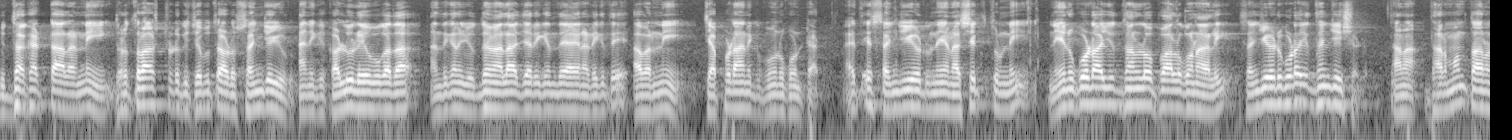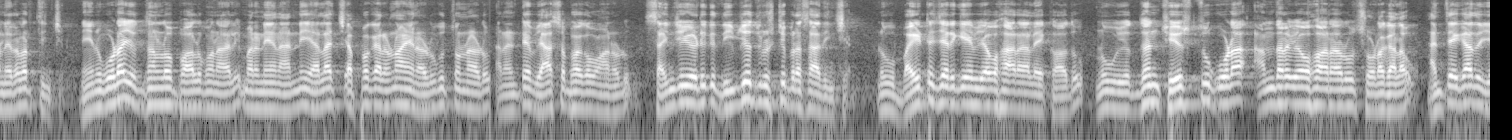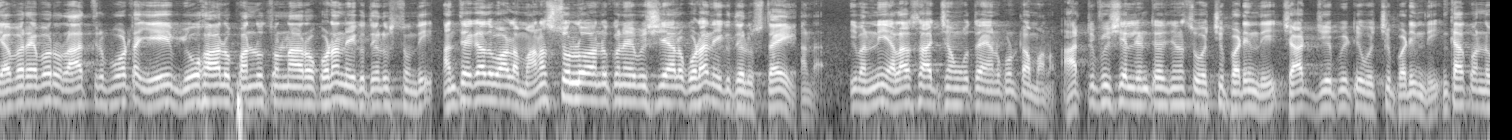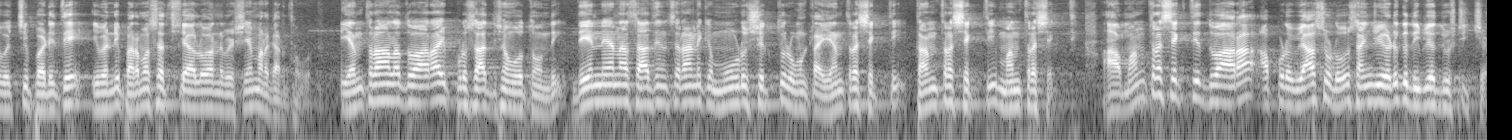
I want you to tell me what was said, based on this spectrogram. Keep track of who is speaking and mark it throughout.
Speaker 1: యుద్ధఘట్టాలన్నీ ధృతరాష్ట్రుడికి చెబుతాడు సంజయుడు. ఆయనకి కళ్ళు లేవు కదా. అందుకని యుద్ధం ఎలా జరిగింది ఆయన అడిగితే అవన్నీ చెప్పడానికి పూనుకుంటాడు. అయితే సంజయుడు నేను అశక్తుణ్ణి నేను కూడా యుద్ధంలో పాల్గొనాలి. సంజయుడు కూడా యుద్ధం చేశాడు. తన ధర్మం తాను నిర్వర్తించి. నేను కూడా యుద్ధంలో పాల్గొనాలి. మరి నేను అన్ని ఎలా చెప్పగలను? ఆయన అడుగుతున్నాడు అని అంటే వ్యాస భగవానుడు సంజయుడికి దివ్య దృష్టి ప్రసాదించాడు. నువ్వు బయట జరిగే వ్యవహారాలే కాదు నువ్వు యుద్ధం చేస్తూ కూడా అందరి వ్యవహారాలు చూడగలవు. అంతేకాదు ఎవరెవరు రాత్రిపూట ఏ వ్యూహాలు పన్నుతున్నారో కూడా నీకు తెలుస్తుంది. అంతేకాదు వాళ్ళ మనస్సుల్లో అనుకునే విషయాలు కూడా నీకు తెలుస్తాయి అన్నారు. ఇవన్నీ ఎలా సాధ్యం అవుతాయి అనుకుంటాం మనం. ఆర్టిఫిషియల్ ఇంటెలిజెన్స్ వచ్చి పడింది చాట్ జీపీటీ వచ్చి పడింది ఇంకా కొన్ని వచ్చి పడితే ఇవన్నీ పరమసత్యాలు అన్న విషయం మనకు అర్థమవుతుంది. యంత్రాల ద్వారా ఇప్పుడు సాధ్యం అవుతుంది దేన్నైనా సాధించడానికి మూడు శక్తులు ఉంటాయి. యంత్రశక్తి తంత్రశక్తి మంత్రశక్తి. ఆ మంత్రశక్తి ద్వారా అప్పుడు వ్యాసుడు సంజయుడికి దివ్య దృష్టి ఇచ్చాడు.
